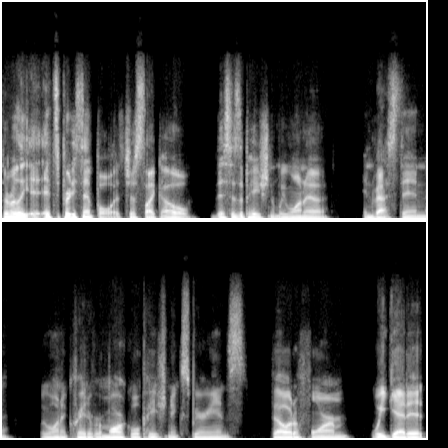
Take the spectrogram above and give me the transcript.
So really, it's pretty simple. It's just like, oh, this is a patient we want to invest in. We want to create a remarkable patient experience. Fill out a form. We get it,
